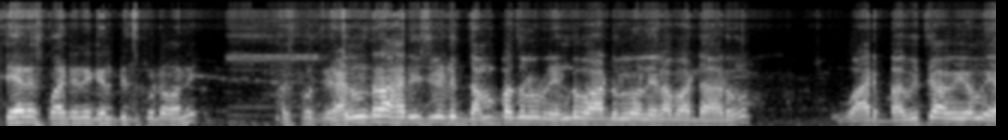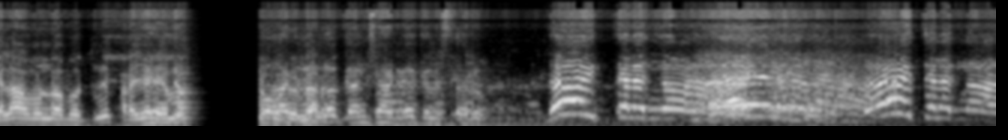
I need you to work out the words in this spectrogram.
టిఆర్ఎస్ పార్టీని గెలిపించుకుంటామని గండ్ర హరీష్ రెడ్డి దంపతులు రెండు వార్డుల్లో నిలబడ్డారు వారి భవితవ్యం ఎలా ఉండబోతుంది ప్రజలు వార్డులలో గన్ షాట్గా గెలుస్తారు జై తెలంగాణ జై తెలంగాణ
